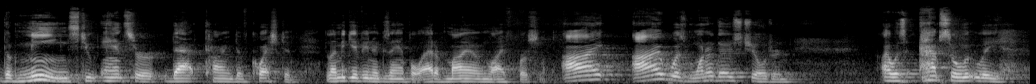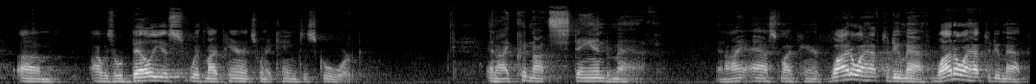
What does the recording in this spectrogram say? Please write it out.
the means to answer that kind of question. Let me give you an example out of my own life personally. I, I was one of those children. I was absolutely, um, I was rebellious with my parents when it came to schoolwork. And I could not stand math. And I asked my parents, why do I have to do math? Why do I have to do math?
